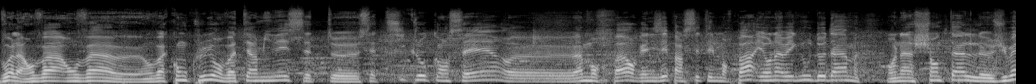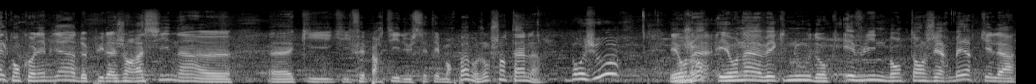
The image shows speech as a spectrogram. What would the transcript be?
Voilà, euh, on va conclure, on va terminer cette, euh, cette cyclo-cancer euh, à Morpas, organisée par le CT de Morpas. Et on a avec nous deux dames. On a Chantal Jumel, qu'on connaît bien depuis l'agent Racine, hein, euh, euh, qui, qui fait partie du CT Morpas. Bonjour Chantal. Bonjour. Et on, a, et on a avec nous donc Evelyne Bontemps-Gerbert, qui est la,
